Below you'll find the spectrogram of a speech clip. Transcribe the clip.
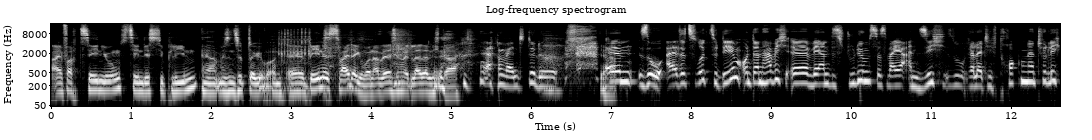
einfach zehn Jungs, zehn Disziplinen. ja, wir sind siebter geworden. Äh, Bene ist Zweiter geworden, aber der ist heute leider nicht da. Ja, Mensch, du, du. Ja. Ähm, so, also zurück zu dem. Und dann habe ich äh, während des Studiums, das war ja an sich so relativ trocken natürlich,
